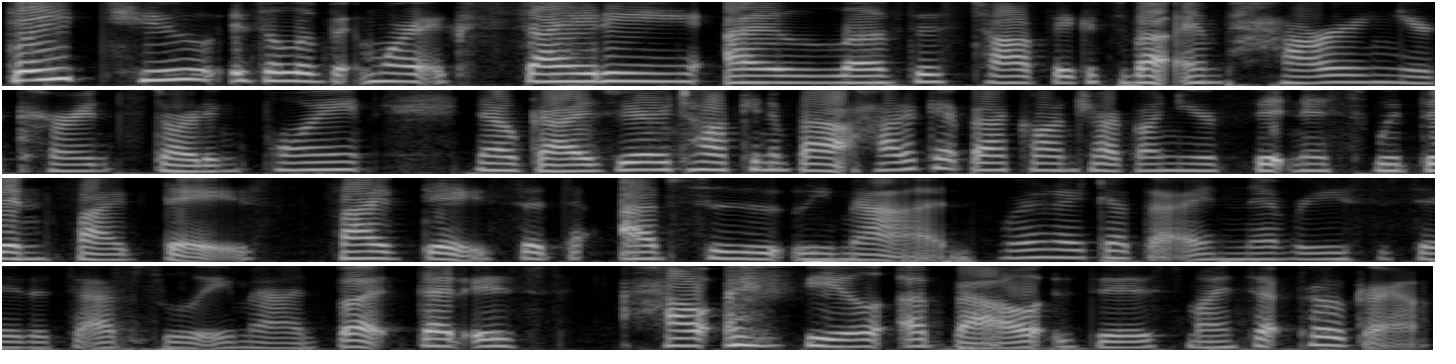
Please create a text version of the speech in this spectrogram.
Day two is a little bit more exciting. I love this topic. It's about empowering your current starting point. Now, guys, we are talking about how to get back on track on your fitness within five days. Five days. That's absolutely mad. Where did I get that? I never used to say that's absolutely mad, but that is how I feel about this mindset program.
